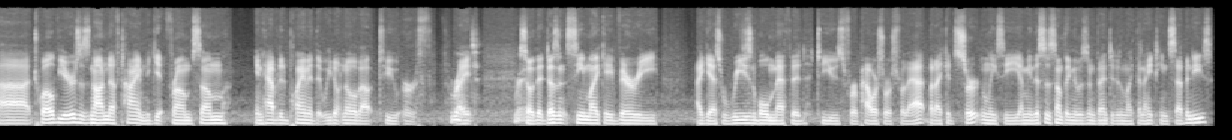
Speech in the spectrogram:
uh, 12 years is not enough time to get from some inhabited planet that we don't know about to Earth. Right. Right. So that doesn't seem like a very, I guess, reasonable method to use for a power source for that. But I could certainly see, I mean, this is something that was invented in like the 1970s.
